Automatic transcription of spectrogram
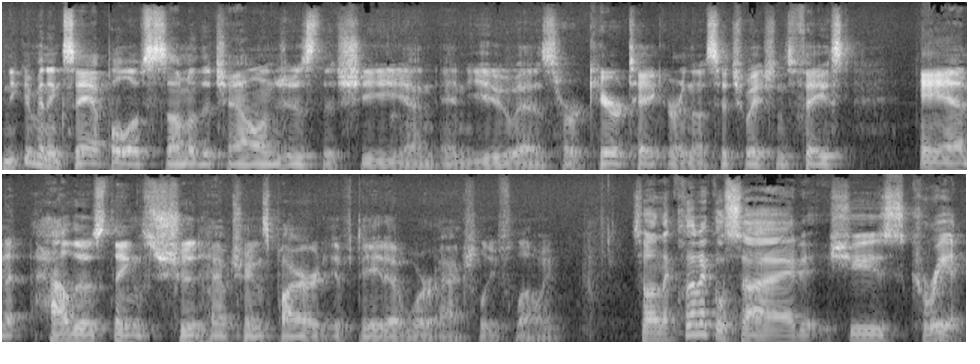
Can you give an example of some of the challenges that she and, and you, as her caretaker in those situations, faced, and how those things should have transpired if data were actually flowing? So, on the clinical side, she's Korean.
